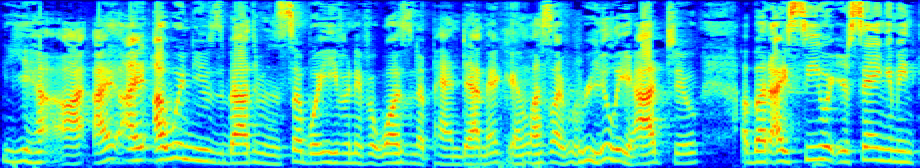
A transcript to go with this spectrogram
yeah, I, I, I wouldn't use the bathroom in the subway even if it wasn't a pandemic, unless I really had to. Uh, but I see what you're saying. I mean,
